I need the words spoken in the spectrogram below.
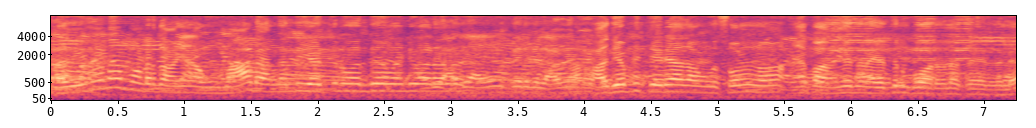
அது என்னென்ன பண்ணுறது அவங்க அவங்க மாடு அங்கேருந்து எடுத்துன்னு வந்து வண்டி வாடகை அது எப்படி தெரியாது அவங்க சொல்லணும். ஏப்பா அங்கேருந்து நான் எடுத்துன்னு போகிறதில்ல செய்கிறதில்ல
